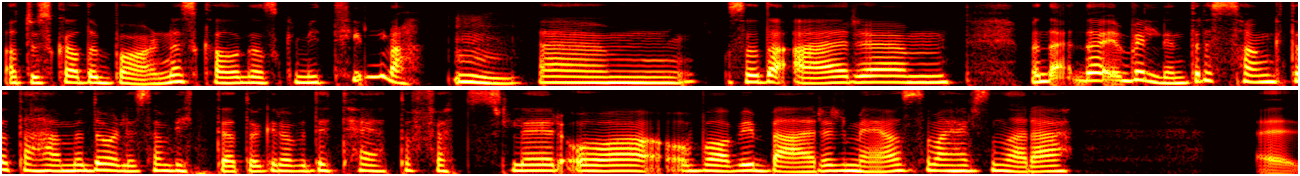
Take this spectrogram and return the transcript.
at du skader barnet, skal ganske mye til, da. Mm. Um, så det er um, Men det, det, er veldig interessant dette her med dårlig samvittighet og graviditet og fødsler og, og hva vi bærer med oss, som er helt sånn derre uh,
